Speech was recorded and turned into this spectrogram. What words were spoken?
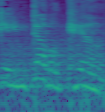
Team double kill.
